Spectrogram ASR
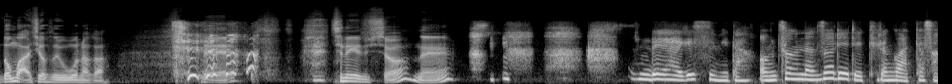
너무 아쉬워서 요거나가. 네. 진행해 주시죠. 네. 네, 알겠습니다. 엄청난 소리를 들은 것 같아서.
